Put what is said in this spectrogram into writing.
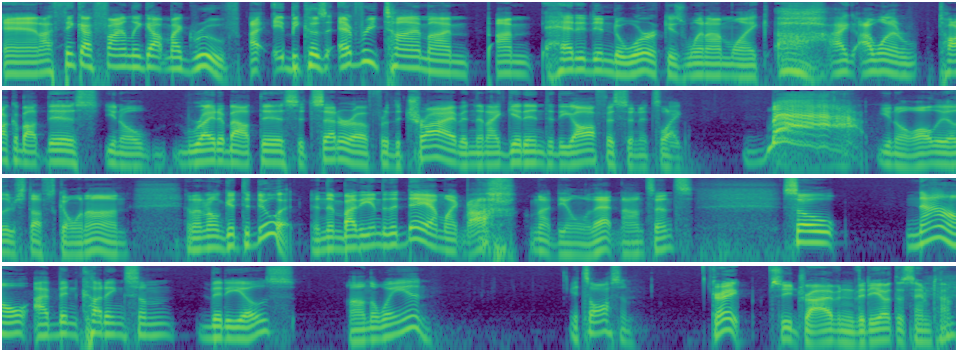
and I think I finally got my groove. I, it- because every time I'm I'm headed into work is when I'm like, oh, I, I want to talk about this, you know, write about this, etc. for the tribe, and then I get into the office and it's like, bah! you know, all the other stuff's going on, and I don't get to do it. And then by the end of the day, I'm like, ah, I'm not dealing with that nonsense. So now I've been cutting some videos on the way in. It's awesome. Great. So you drive and video at the same time?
